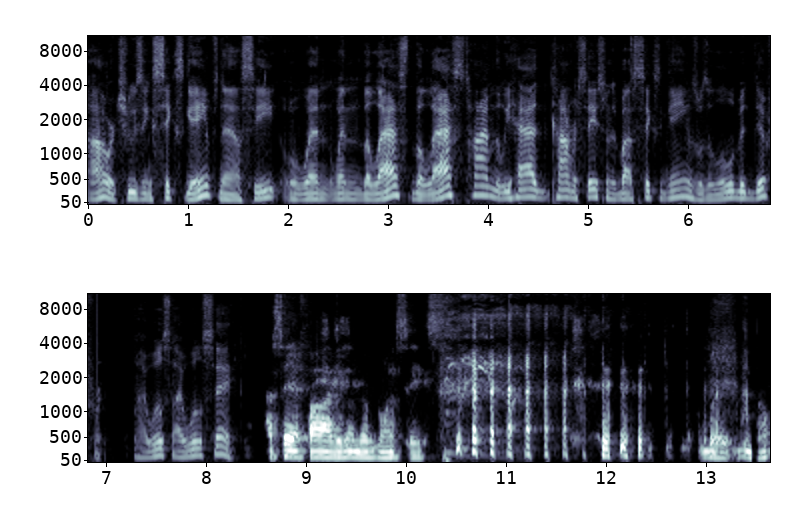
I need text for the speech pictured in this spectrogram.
ah, we're choosing six games now. See, when when the last the last time that we had conversations about six games was a little bit different. I will I will say. I said five. It ended up going six. But you know,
